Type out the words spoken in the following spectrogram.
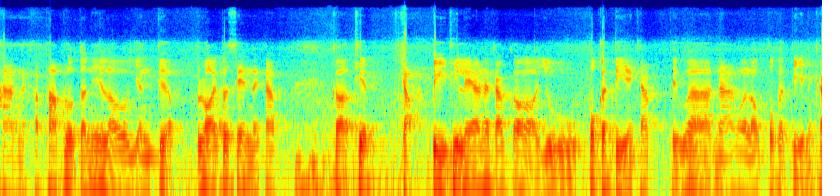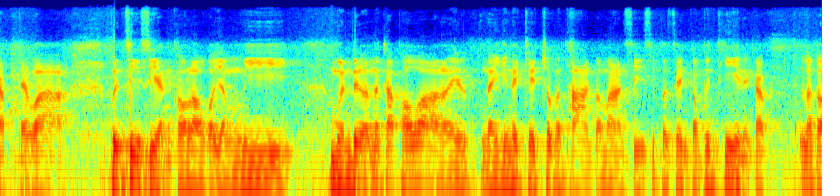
อ่างนะครับภาพรวมตอนนี้เรายังเกือบร้อยเปอร์เซ็นต์นะครับก็เทียบกับปีที่แล้วนะครับก็อยู่ปกตินะครับถือว่าน้ำของเราปกตินะครับ แต่ว่าพื้นที่เสี่ยงของเราก็ยังมี เหมือนเดิมนะครับ เพราะว่าในในในเขตชนประทานประมาณ 40%ของพื้นที่นะครับ แล้วก็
